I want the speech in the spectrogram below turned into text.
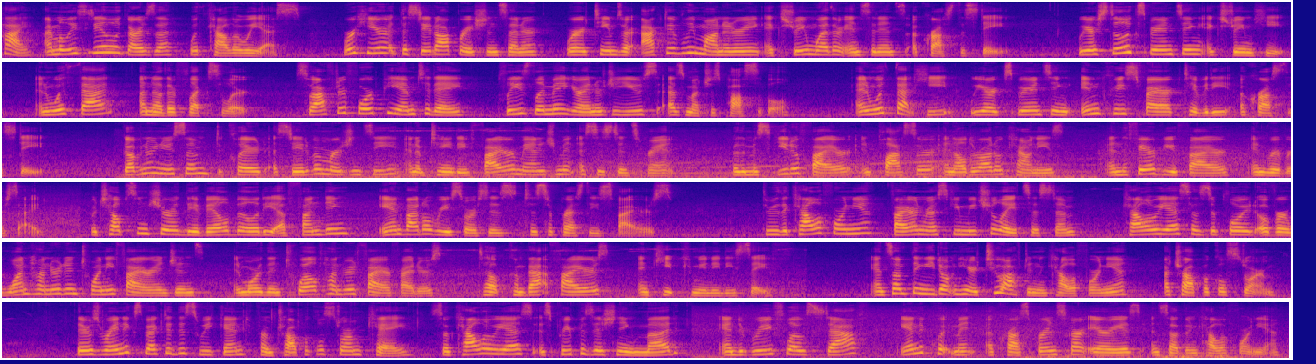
Hi, I'm Alicia De La Garza with Cal OES. We're here at the State Operations Center where our teams are actively monitoring extreme weather incidents across the state. We are still experiencing extreme heat, and with that, another flex alert. So after 4 p.m. today, please limit your energy use as much as possible. And with that heat, we are experiencing increased fire activity across the state. Governor Newsom declared a state of emergency and obtained a fire management assistance grant for the Mosquito Fire in Placer and El Dorado counties and the Fairview Fire in Riverside, which helps ensure the availability of funding and vital resources to suppress these fires. Through the California Fire and Rescue Mutual Aid System, Cal OES has deployed over 120 fire engines and more than 1,200 firefighters to help combat fires and keep communities safe. And something you don't hear too often in California, a tropical storm. There's rain expected this weekend from Tropical Storm Kay, so Cal OES is pre-positioning mud and debris flow staff and equipment across burn scar areas in Southern California.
